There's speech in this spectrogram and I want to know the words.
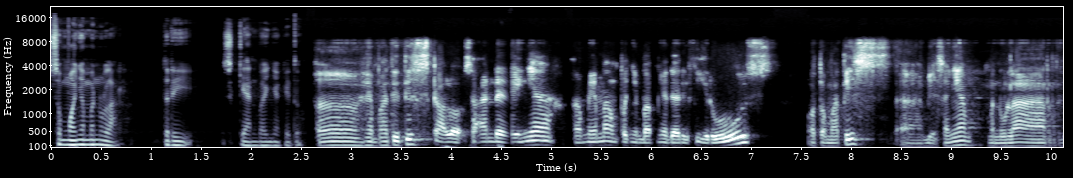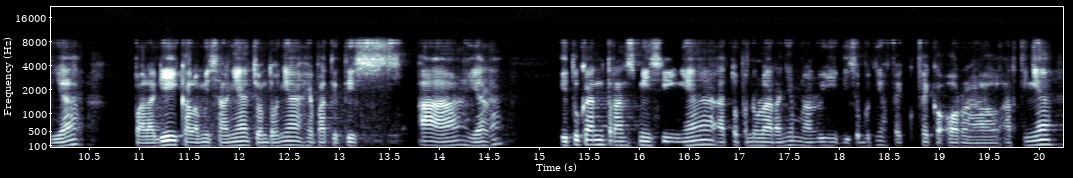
semuanya menular dari sekian banyak itu? Uh, hepatitis kalau seandainya uh, memang penyebabnya dari virus, otomatis uh, biasanya menular ya. Apalagi kalau misalnya contohnya hepatitis A ya, itu kan transmisinya atau penularannya melalui disebutnya feko oral. Artinya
